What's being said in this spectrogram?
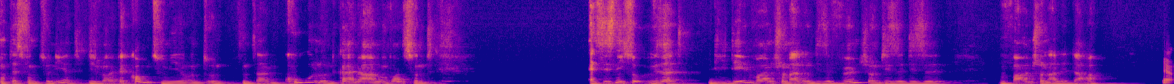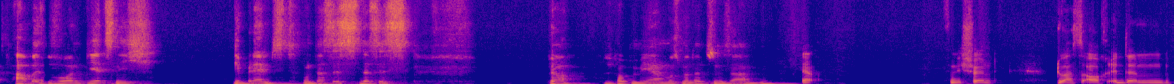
Und das funktioniert. Die Leute kommen zu mir und, und, und sagen, cool und keine Ahnung was. Und es ist nicht so, wie gesagt, die Ideen waren schon alle und diese Wünsche und diese, diese waren schon alle da. Ja. Aber sie wurden jetzt nicht gebremst. Und das ist, das ist, ja, ich glaube, mehr muss man dazu nicht sagen. Finde ich schön. Du hast auch in dem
